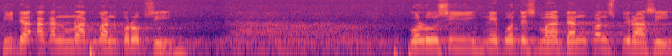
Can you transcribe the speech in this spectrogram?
tidak akan melakukan korupsi, kolusi, nepotisme, dan konspirasi,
